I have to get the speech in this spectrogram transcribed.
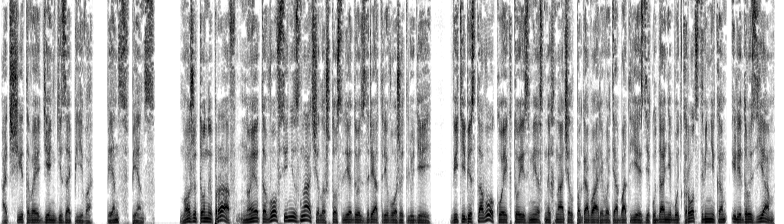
отсчитывая деньги за пиво, пенс в пенс. Может, он и прав, но это вовсе не значило, что следует зря тревожить людей. Ведь и без того кое-кто из местных начал поговаривать об отъезде куда-нибудь к родственникам или друзьям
